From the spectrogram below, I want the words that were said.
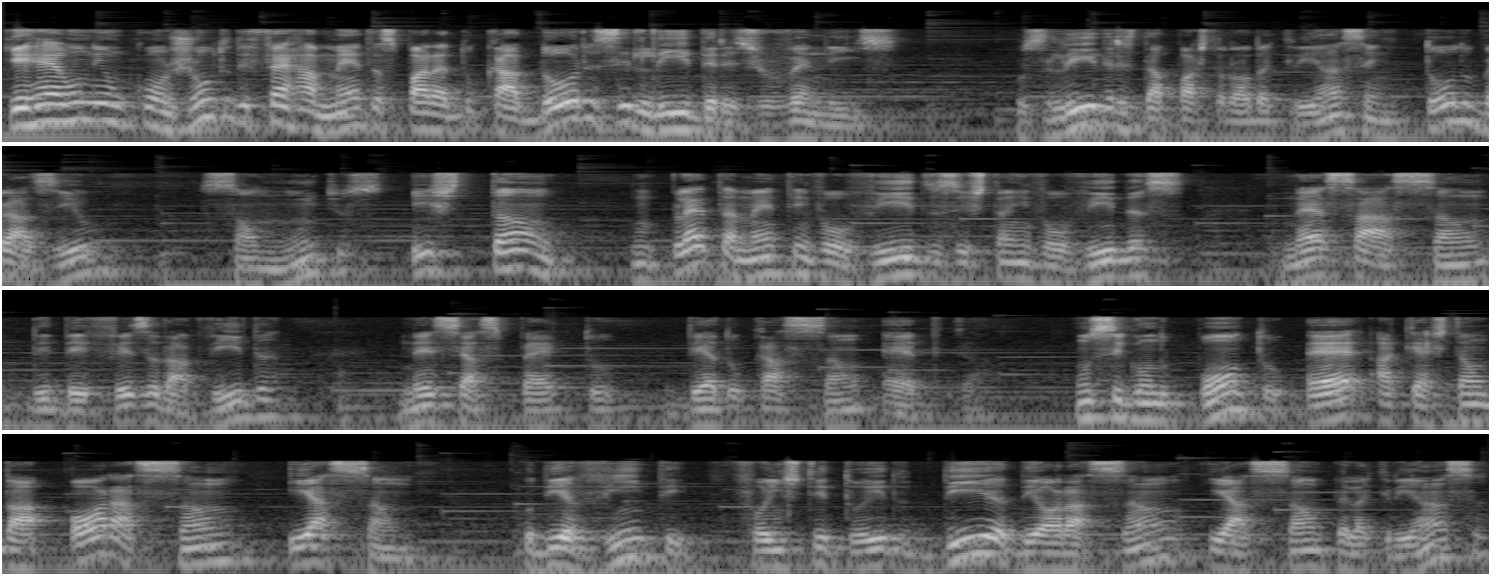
que reúne um conjunto de ferramentas para educadores e líderes juvenis. Os líderes da Pastoral da Criança em todo o Brasil, são muitos, estão completamente envolvidos, estão envolvidas nessa ação de defesa da vida, nesse aspecto de educação ética. Um segundo ponto é a questão da oração e ação. O dia 20 foi instituído Dia de Oração e Ação pela Criança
